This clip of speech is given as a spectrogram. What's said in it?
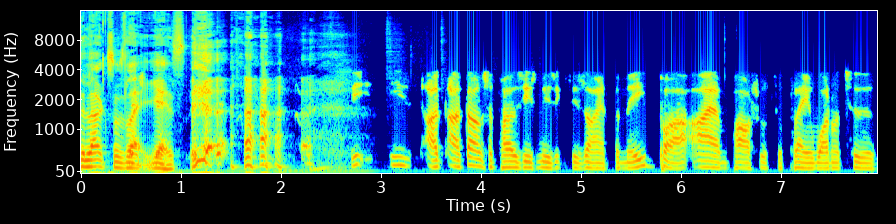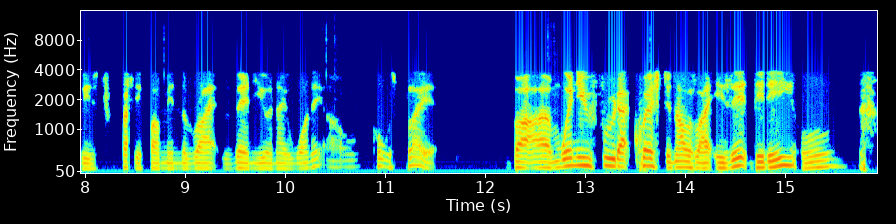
Dlux was like, yes. he, he's, I, I don't suppose his music's designed for me, but I am partial to play one or two of his tracks if I'm in the right venue and they want it. I'll of course play it. But um, when you threw that question, I was like, "Is it? Did he?" Or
